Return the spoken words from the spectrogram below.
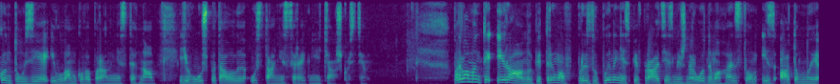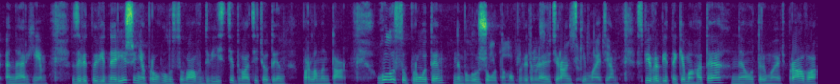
контузія і уламкове поранення стегна. Його ушпиталили у стані середньої тяжкості. Парламент Ірану підтримав призупинення співпраці з міжнародним агентством із атомної енергії. За відповідне рішення проголосував 221 парламентар. Голосу проти не було жодного. Повідомляють іранські медіа. Співробітники МАГАТЕ не отримають права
